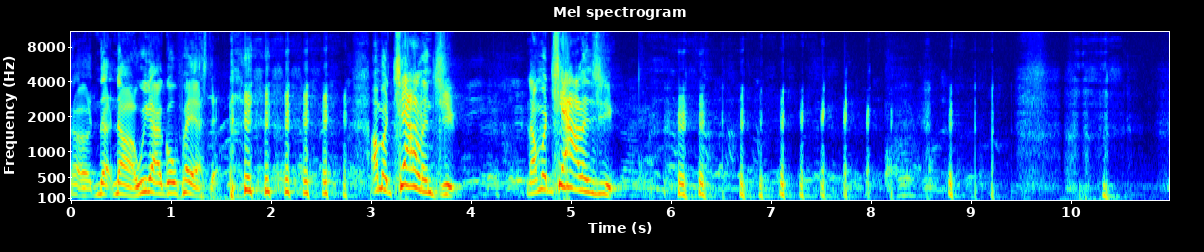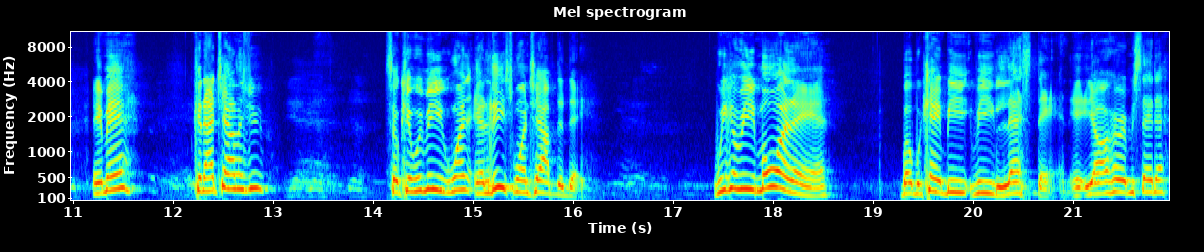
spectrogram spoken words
Uh, no, no, we got to go past that. I'm going to challenge you. I'm going to challenge you. Amen? Can I challenge you? So can we read one, at least one chapter a day? We can read more than, but we can't be read less than. Eh, Y'all heard me say that?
